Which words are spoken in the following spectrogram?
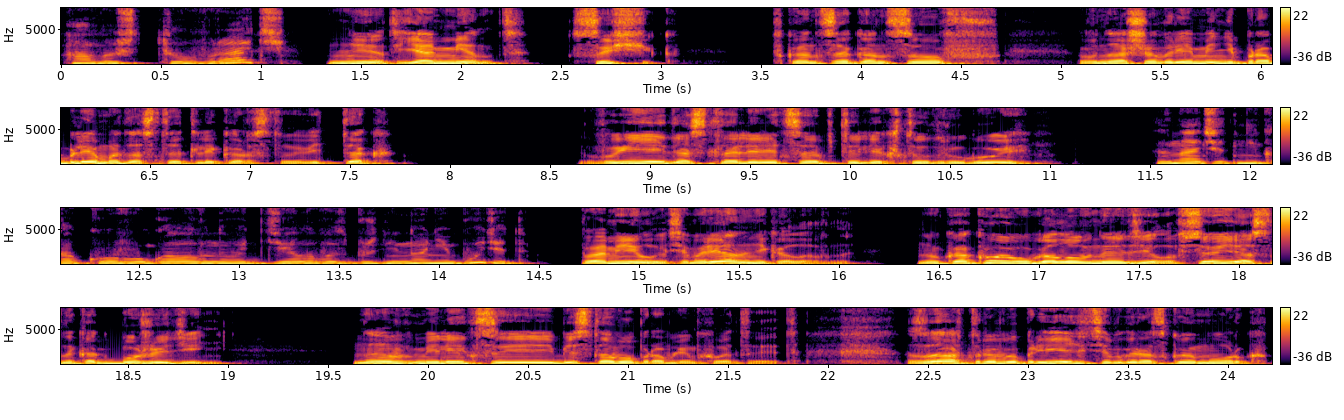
А вы что, врач? Нет, я мент, сыщик. В конце концов, в наше время не проблема достать лекарство, ведь так? Вы ей достали рецепт или кто другой? Значит, никакого уголовного дела возбуждено не будет? Помилуйте, Марьяна Николаевна, ну какое уголовное дело? Все ясно, как божий день. Нам в милиции и без того проблем хватает. Завтра вы приедете в городской морг,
